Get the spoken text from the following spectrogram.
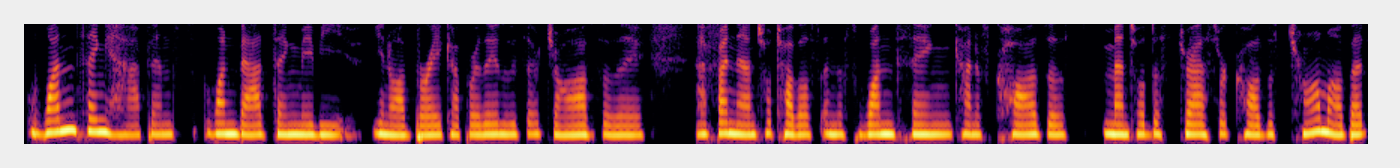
one thing happens, one bad thing, maybe, you know, a breakup or they lose their jobs or they have financial troubles, and this one thing kind of causes mental distress or causes trauma. But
